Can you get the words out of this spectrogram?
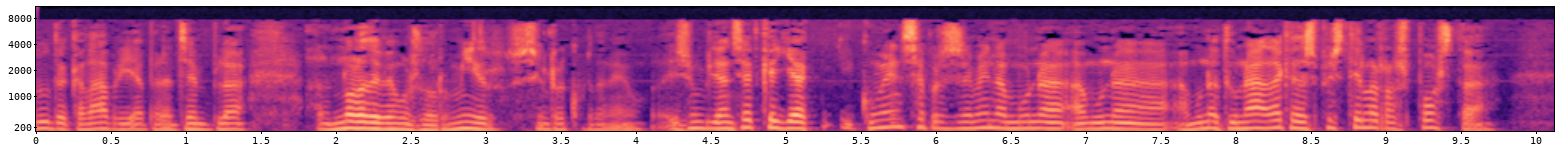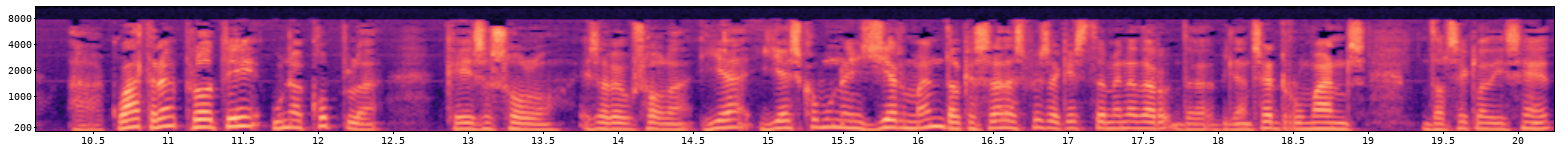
Duc de Calàbria, per exemple, el No la debemos dormir, si el recordareu. És un villancet que ja comença precisament amb una, amb una, amb una tonada que després té la resposta a quatre, però té una copla que és a solo, és a veu sola. I ja, ja és com un germen del que serà després aquesta mena de, de villancets romans del segle XVII,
